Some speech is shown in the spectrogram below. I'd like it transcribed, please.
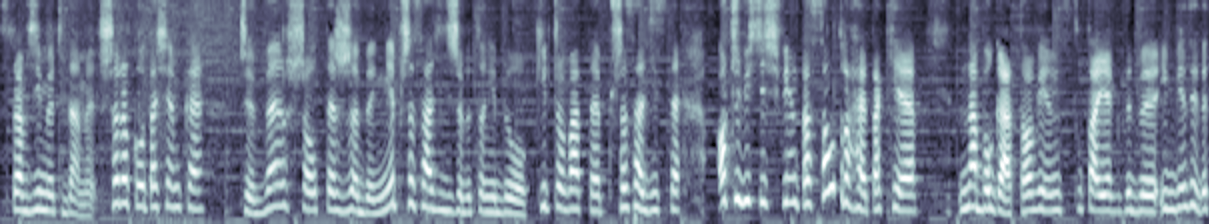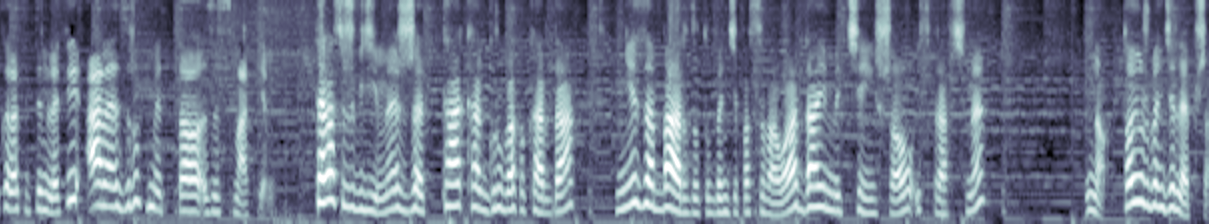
sprawdzimy czy damy szeroką tasiemkę, czy węższą, też żeby nie przesadzić, żeby to nie było kiczowate, przesadziste. Oczywiście święta są trochę takie na bogato, więc tutaj jak gdyby im więcej dekoracji, tym lepiej, ale zróbmy to ze smakiem. Teraz już widzimy, że taka gruba kokarda nie za bardzo tu będzie pasowała. Dajmy cieńszą i sprawdźmy. No, to już będzie lepsze.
